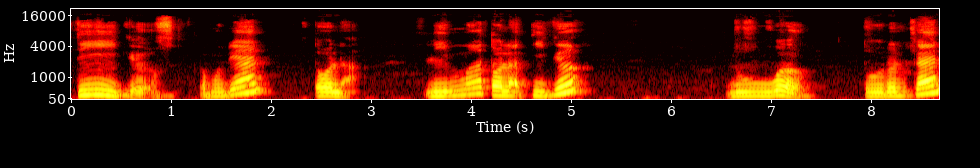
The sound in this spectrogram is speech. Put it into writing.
tiga. Kemudian tolak. Lima tolak tiga, dua. Turunkan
